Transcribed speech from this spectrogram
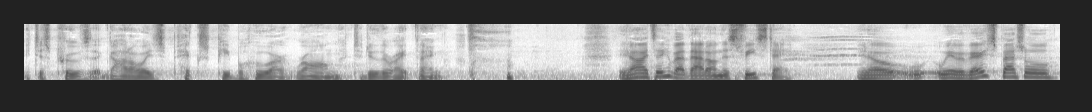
It just proves that God always picks people who are wrong to do the right thing. you know, I think about that on this feast day. You know, we have a very special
